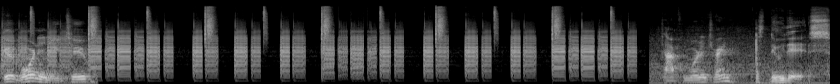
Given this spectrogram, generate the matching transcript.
Good morning, YouTube. Time for morning training. Let's do this.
